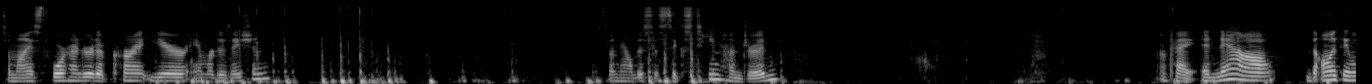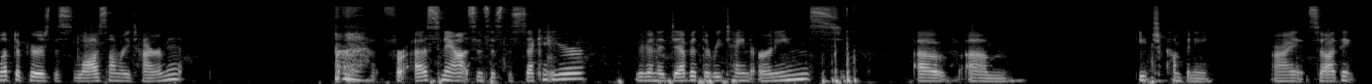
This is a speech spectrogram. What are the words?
So minus 400 of current year amortization. So now this is 1600. Okay, and now the only thing left up here is this loss on retirement. For us now, since it's the second year, you're going to debit the retained earnings of um, each company. All right. So I think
